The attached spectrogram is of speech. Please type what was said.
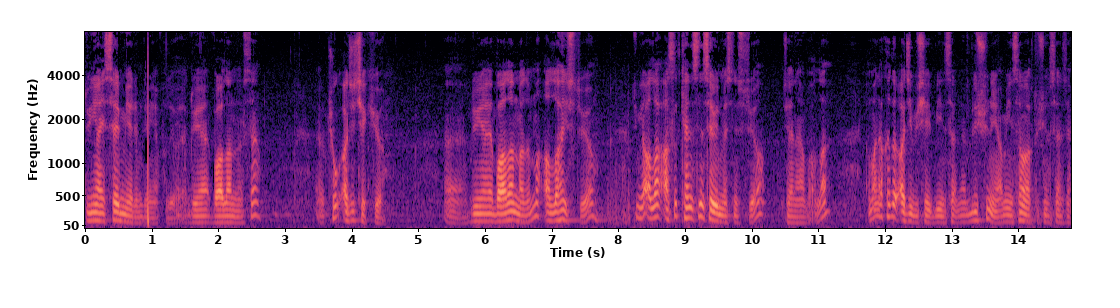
Dünyayı sevmeyelim diye yapılıyor. Yani dünya bağlanırsa e, çok acı çekiyor. E, Dünyaya bağlanmadı mı Allah'ı istiyor. Çünkü Allah asıl kendisinin sevilmesini istiyor Cenab-ı Allah. Ama ne kadar acı bir şey bir insan. Yani bir düşünün ya bir insan olarak düşünsen sen.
